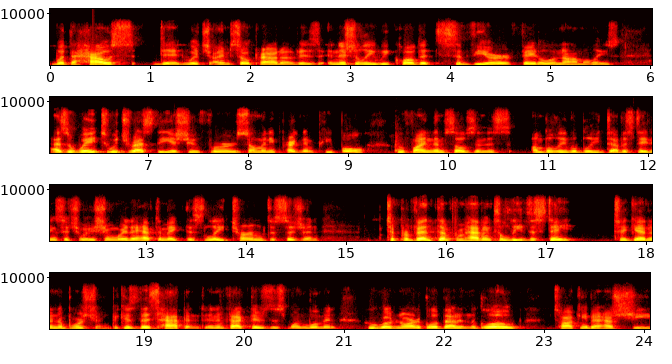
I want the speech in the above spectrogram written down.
what the House did, which I'm so proud of, is initially we called it severe fatal anomalies as a way to address the issue for so many pregnant people who find themselves in this unbelievably devastating situation where they have to make this late term decision to prevent them from having to leave the state to get an abortion because this happened. And in fact, there's this one woman who wrote an article about it in the Globe talking about how she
